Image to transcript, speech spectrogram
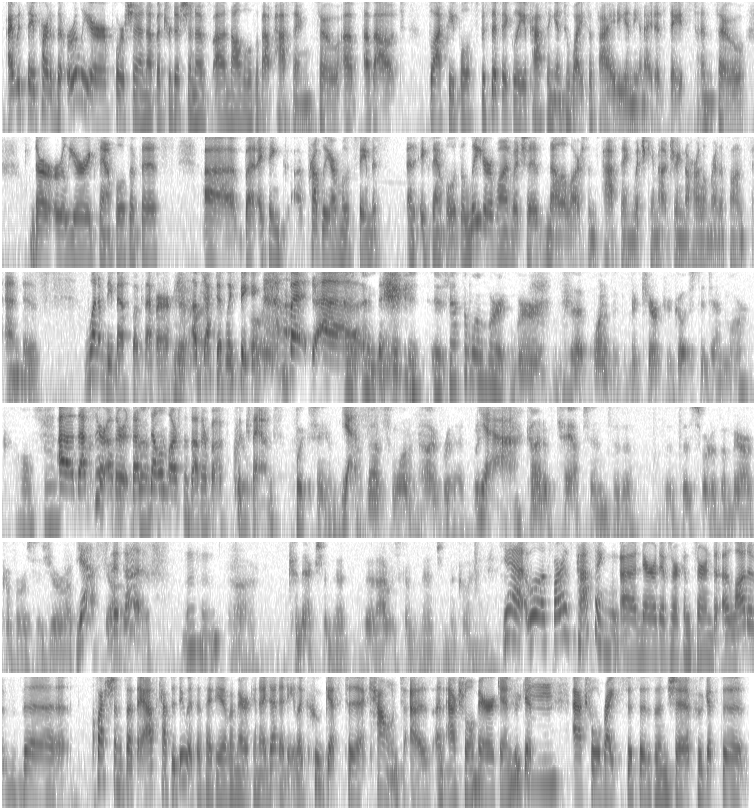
I would say, part of the earlier portion of a tradition of uh, novels about passing. So, uh, about Black people specifically passing into white society in the United States. And so, there are earlier examples of this, uh, but I think uh, probably our most famous uh, example is a later one, which is Nella Larsen's Passing, which came out during the Harlem Renaissance and Mhm. is one of the best books ever, Yeah, right. objectively speaking. Oh, yeah. But uh, And, and, and is that the one where where the one of the, the character goes to Denmark also? uh, that's her other. That's, That's Nella her- Larsen's other book, Quicksand. Quicksand. yeah, Yes. that's the one I've read. Which Yeah. kind of taps into the, the, the sort of America versus Europe Yes, Yeah. it does. hmm uh, connection that, that I was going to mention. But go ahead. Yeah, well, as far as passing uh, narratives are concerned, a lot of the questions that they ask have to do with this idea of American identity. Like, who gets to count as an actual American? Who gets Mhm. actual rights to citizenship? Who gets to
